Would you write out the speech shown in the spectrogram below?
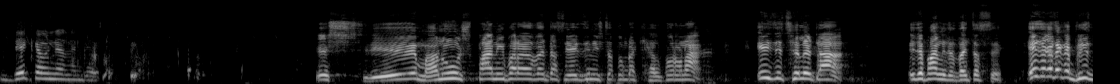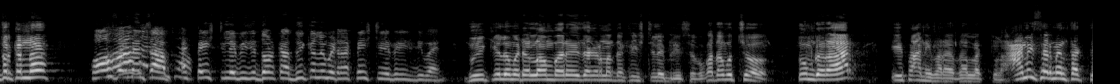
দেখ কেমন না রে মানুষ পানি পারা যাইতাছে এই জিনিসটা তোমরা খেয়াল করো না। এই যে ছেলেটা এই যে পানিতে যাইতাছে এই জায়গাতে একটা ব্রিজ দরকার না? স্যার সাহেব একটা স্টিলের ব্রিজের দরকার দুই কিলোমিটার একটা স্টিলের ব্রিজ দিবেন। দুই কিলোমিটার লম্বা এই জায়গার মধ্যে একটা স্টিলের ব্রিজ হবে কথা বুঝছ? তোমরা আর এই পানি লাগতো না। আমি চেয়ারম্যান থাকতে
